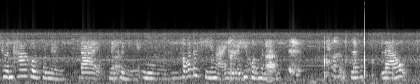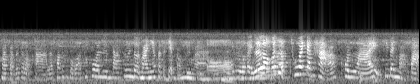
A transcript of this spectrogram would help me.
เชิญฆ่าคนคนหนึ่งได้ในคืนนี้เขาก็จะชี้ไม้นี้ไปที่คนคนนั้น แล้วแล้วหมาป่าก็จะหลับตา แล้วฟ้าก็จะบอกว่าทุกคนลืมตาขึ้น โดยไม้เนี้ยฟ้าจะเก็บกลับคืนมาแล้วเราก็จะช่วยกันหาคนร้ายที่เป็นหมาป่า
